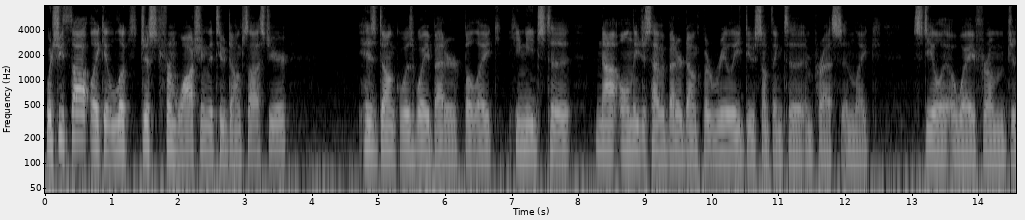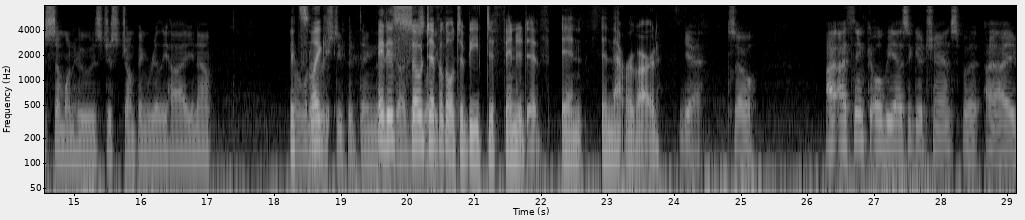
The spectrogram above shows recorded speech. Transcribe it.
which you thought like it looked just from watching the two dunks last year his dunk was way better but like he needs to not only just have a better dunk but really do something to impress and like steal it away from just someone who's just jumping really high you know it's like stupid thing it is so like. difficult to be definitive in in that regard. Yeah. So I I think Obi has a good chance, but I, I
